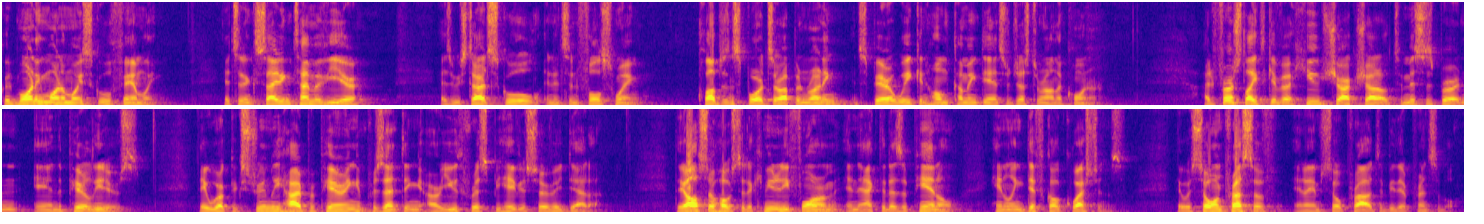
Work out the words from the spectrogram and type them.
Good morning, Monomoy School family. It's an exciting time of year as we start school and it's in full swing. Clubs and sports are up and running, and Spirit Week and Homecoming Dance are just around the corner. I'd first like to give a huge shout out to Mrs. Burton and the peer leaders. They worked extremely hard preparing and presenting our Youth Risk Behavior Survey data. They also hosted a community forum and acted as a panel handling difficult questions. They were so impressive, and I am so proud to be their principal.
